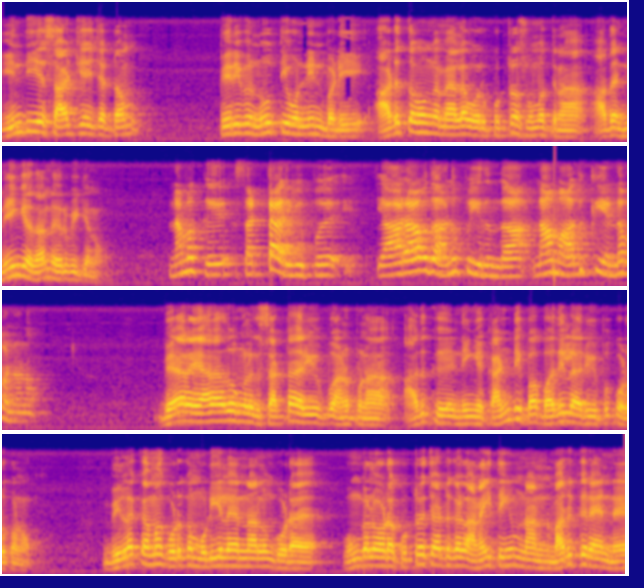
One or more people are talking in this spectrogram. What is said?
இந்திய சாட்சிய சட்டம் பிரிவு நூற்றி ஒன்றின் படி அடுத்தவங்க மேலே ஒரு குற்றம் சுமத்தினா அதை நீங்கள் தான் நிரூபிக்கணும். நமக்கு சட்ட அறிவிப்பு யாராவது அனுப்பி இருந்தா நாம அதுக்கு என்ன பண்ணணும்? வேற யாராவது உங்களுக்கு சட்ட அறிவிப்பு அனுப்புனா அதுக்கு நீங்கள் கண்டிப்பாக பதில் அறிவிப்பு கொடுக்கணும். விளக்கமாக கொடுக்க முடியலன்னாலும் கூட உங்களோட குற்றச்சாட்டுகள் அனைத்தையும் நான் மறுக்கிறேன்னு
